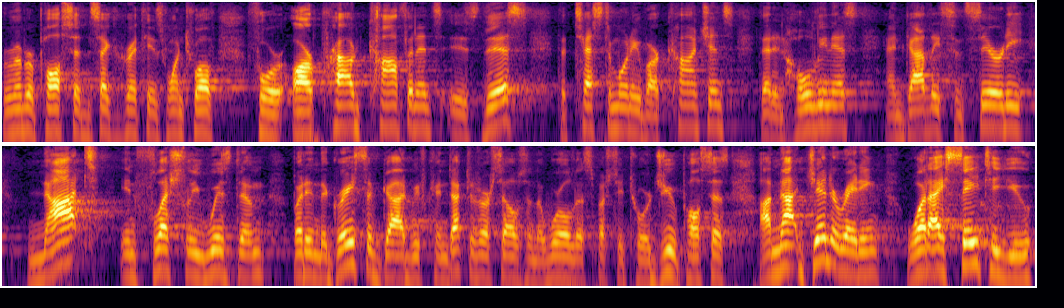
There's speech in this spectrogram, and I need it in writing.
Remember Paul said in 2 Corinthians 1:12, "For our proud confidence is this, the testimony of our conscience, that in holiness and godly sincerity, not in fleshly wisdom, but in the grace of God, we've conducted ourselves in the world, especially towards you." Paul says, "I'm not generating what I say to you.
